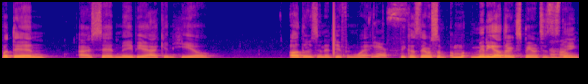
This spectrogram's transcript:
But then I said, maybe I can heal others in a different way. Yes. Because there were some um, many other experiences uh-huh. thing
